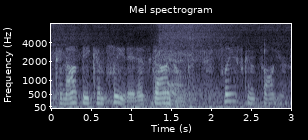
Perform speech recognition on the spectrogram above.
Cannot be completed as dialed. Please consult your.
